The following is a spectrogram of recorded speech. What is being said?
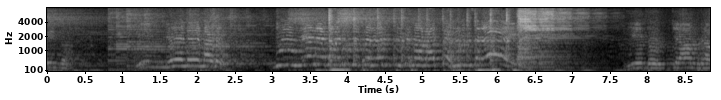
ಇನ್ನು, ಇನ್ನೇನೇ ಮಾಡು. ನೀವೇನೇ ಮಾಡಿದ್ರೆ ನಾನು ಅರ್ಥ ಹುಡುಗಿದರೆ ಇದು ಕ್ಯಾಮ್ರಾ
